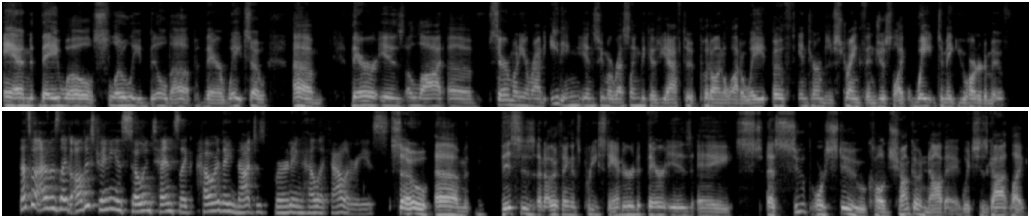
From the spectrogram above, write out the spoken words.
and they will slowly build up their weight. So um there is a lot of ceremony around eating in sumo wrestling because you have to put on a lot of weight, both in terms of strength and just like weight to make you harder to move. That's what I was like. All this training is so intense. Like, how are they not just burning hella calories? So, um, this is another thing that's pretty standard. There is a a soup or stew called chanko nabe, which has got like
